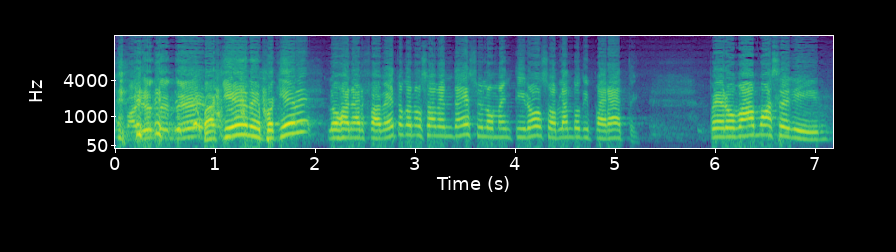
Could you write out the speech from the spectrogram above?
sí. Para yo entender. ¿Para quiénes? ¿Para quiénes? Los analfabetos que no saben de eso y los mentirosos hablando disparate. Pero vamos a seguir.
